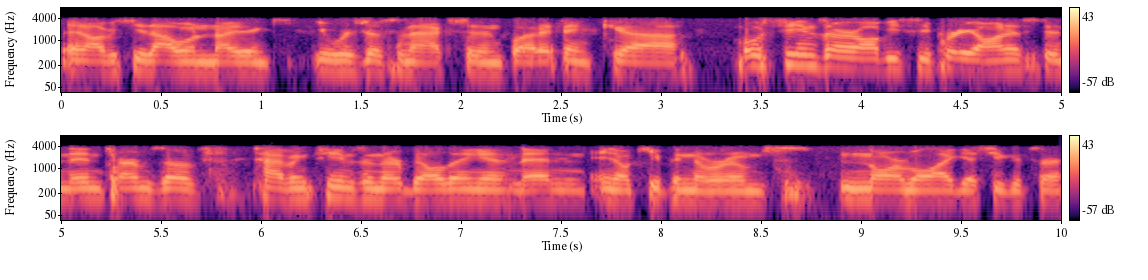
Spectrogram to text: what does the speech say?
And obviously that one I think it was just an accident. But I think uh, most teams are obviously pretty honest in, in terms of having teams in their building and and you know keeping the rooms normal. I guess you could say.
